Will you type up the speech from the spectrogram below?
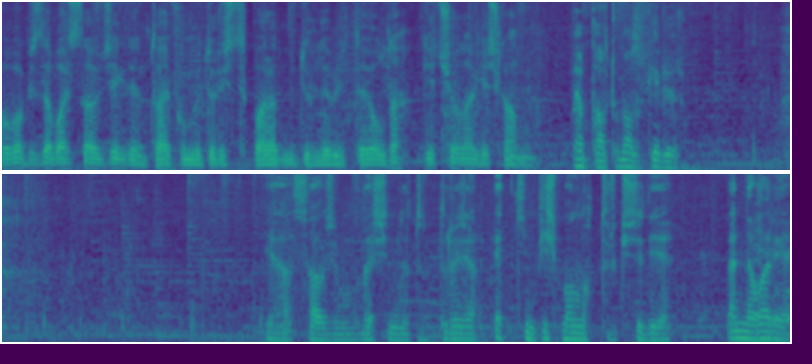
Baba biz de başsavcıya gidelim. Tayfun Müdür, istihbarat müdürüyle birlikte yolda. Geçiyorlar, geç kalmıyor. Ben paltomu alıp geliyorum. Ya savcım bu da şimdi tutturacak etkin pişmanlık türküsü diye. Ben de var ya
